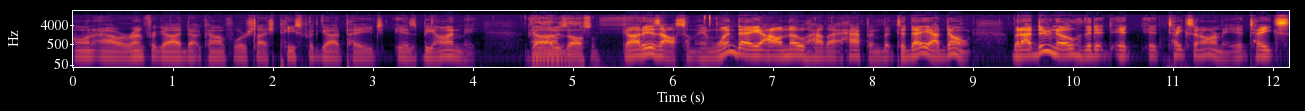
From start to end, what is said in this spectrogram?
on our runforgod.com forward slash peace with God page is beyond me. God um, is awesome. God is awesome. And one day I'll know how that happened, but today I don't. But I do know that it, it, it takes an army. It takes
